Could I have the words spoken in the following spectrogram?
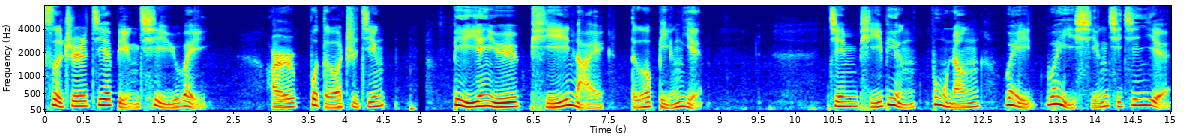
四肢皆禀气于胃，而不得至精，必因于脾乃得禀也。今脾病不能为胃行其津液，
